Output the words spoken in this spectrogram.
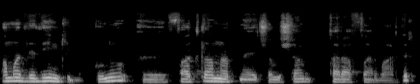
Ama dediğim gibi bunu e, farklı anlatmaya çalışan taraflar vardır.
